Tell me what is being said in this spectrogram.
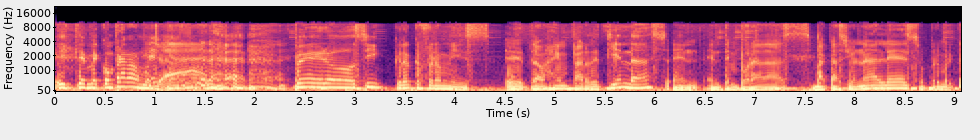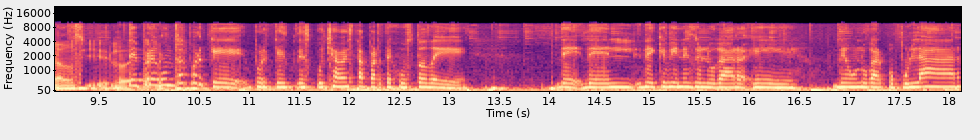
y que me compraban mucho. Ah. Pero sí, creo que fueron mis. eh, trabajé en un par de tiendas, en, en temporadas vacacionales, supermercados y lo de Te pregunto porque, porque escuchaba esta parte justo de, de que vienes de un lugar, eh, de un lugar popular,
